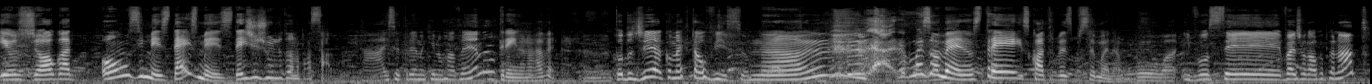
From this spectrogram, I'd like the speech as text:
Eu jogo há 11 meses, 10 meses, desde julho do ano passado. E você treina aqui no Ravena? Treino na Ravena. Ah, todo dia? Como é que tá o vício? Não, mais ou menos, 3, 4 vezes por semana. Boa. E você vai jogar o campeonato?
